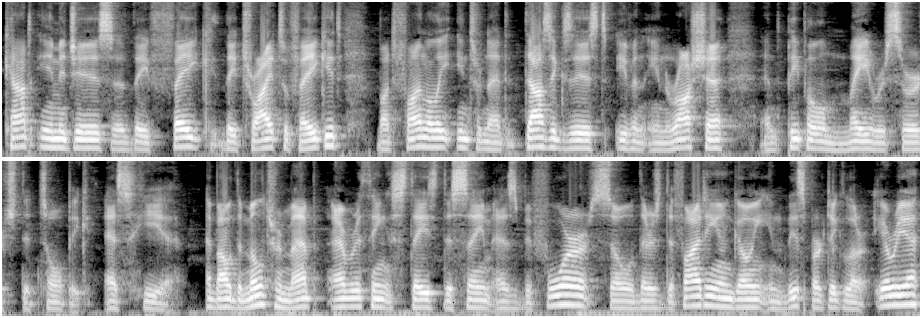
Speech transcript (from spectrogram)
cut images, they fake, they try to fake it, but finally internet does exist even in Russia and people may research the topic as here. About the military map, everything stays the same as before, so there's the fighting ongoing in this particular area,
